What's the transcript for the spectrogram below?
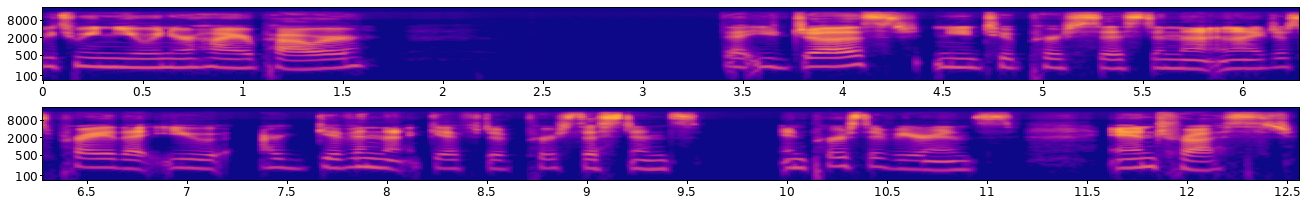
between you and your higher power, that you just need to persist in that. And I just pray that you are given that gift of persistence and perseverance and trust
